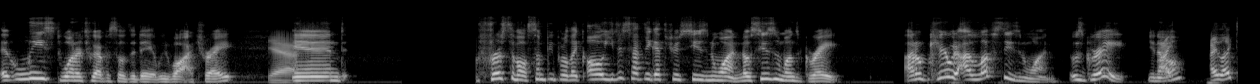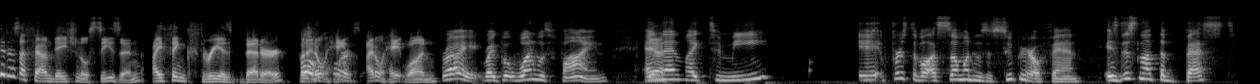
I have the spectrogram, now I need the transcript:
at least one or two episodes a day. We'd watch, right? Yeah. And first of all, some people are like, "Oh, you just have to get through season one." No, season one's great. I don't care what I love season one. It was great. You know. I liked it as a foundational season. I think three is better, but Oh, I don't hate. I don't hate one. Right, right. But one was fine. And Yeah. then, like, to me, it, first of all, as someone who's a superhero fan, is this not the best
